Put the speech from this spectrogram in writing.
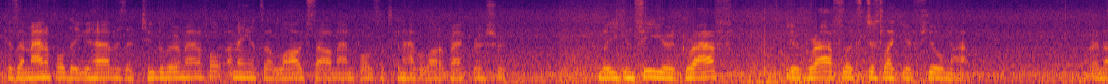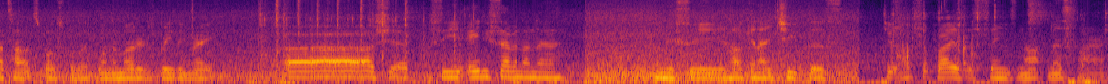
because the manifold that you have is a tubular manifold. I mean, it's a log style manifold, so it's gonna have a lot of back pressure. But you can see your graph, your graph looks just like your fuel map. And that's how it's supposed to look when the motor is breathing right. Uh, shit. See, 87 on the, let me see, how can I cheat this? Dude, I'm surprised this thing's not misfiring.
